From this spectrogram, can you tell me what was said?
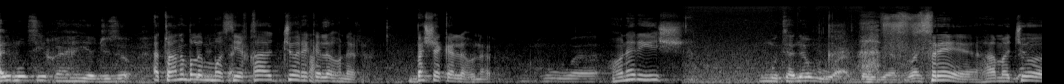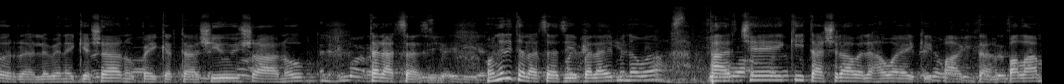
الموسيقى هي جزء أتوانا بالموسيقى جورك لهنر بشك لهنر هو هنريش فرێ هەمە جۆر لە وێنە کێشان و پەیکردتاشی و شان و تەلاتسازی هۆنەری تەلاتسازی بەلای منەوە پارچەیەکی تاشراوە لە هەوایەکی پاکدا بەڵام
